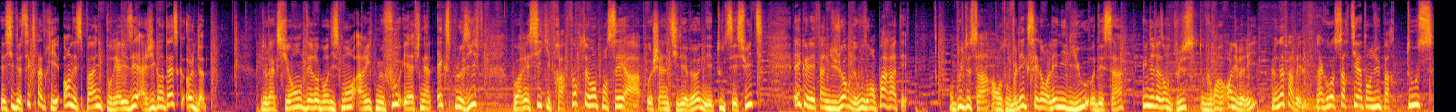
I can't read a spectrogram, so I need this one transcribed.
décide de s'expatrier en Espagne pour réaliser un gigantesque hold-up. De l'action, des rebondissements à rythme fou et un final explosif pour un récit qui fera fortement penser à Ocean's Eleven et toutes ses suites, et que les fans du genre ne voudront pas rater. En plus de ça, on retrouve l'excellent Lenny Liu au dessin, une raison de plus de vous rendre en librairie le 9 avril. La grosse sortie attendue par tous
